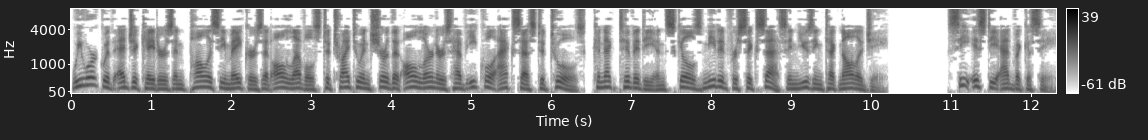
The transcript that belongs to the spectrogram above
We work with educators and policy makers at all levels to try to ensure that all learners have equal access to tools, connectivity and skills needed for success in using technology. See ISTE advocacy.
